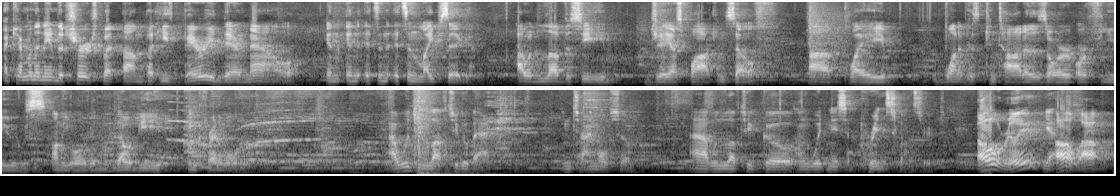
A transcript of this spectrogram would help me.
I can't remember the name of the church, but um, but he's buried there now. In, in it's in it's in Leipzig. I would love to see J.S. Bach himself uh, play one of his cantatas or, or fugues on the organ. That would be incredible. I would love to go back in time also. I would love to go and witness a Prince concert. Oh, really? Yeah. Oh, wow.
